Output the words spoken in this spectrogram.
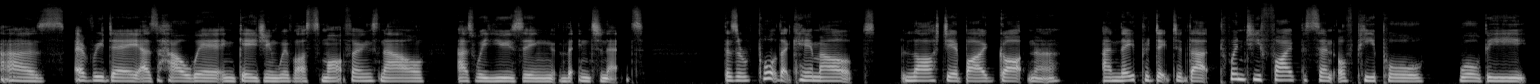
as everyday as how we're engaging with our smartphones now, as we're using the internet. There's a report that came out last year by Gartner, and they predicted that 25% of people will be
